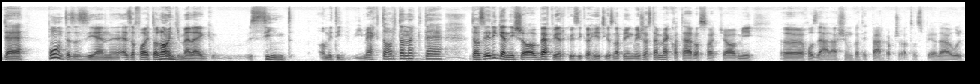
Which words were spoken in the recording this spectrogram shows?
de pont ez az ilyen, ez a fajta langymeleg szint, amit így, így megtartanak, de, de azért igenis a, beférkőzik a hétköznapjainkba, és aztán meghatározhatja a mi ö, hozzáállásunkat egy párkapcsolathoz például.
